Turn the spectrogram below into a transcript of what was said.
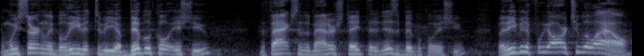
And we certainly believe it to be a biblical issue. The facts of the matter state that it is a biblical issue. But even if we are to allow,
